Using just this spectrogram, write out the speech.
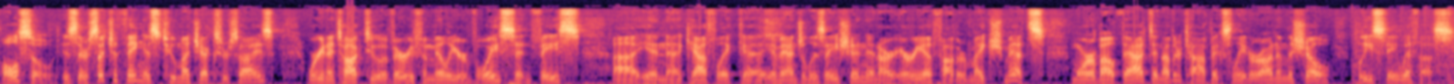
Also, is there such a thing as too much exercise? We're going to talk to a very familiar voice and face uh, in uh, Catholic uh, evangelization in our area, Father Mike Schmitz. More about that and other topics later on in the show. Please stay with us.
